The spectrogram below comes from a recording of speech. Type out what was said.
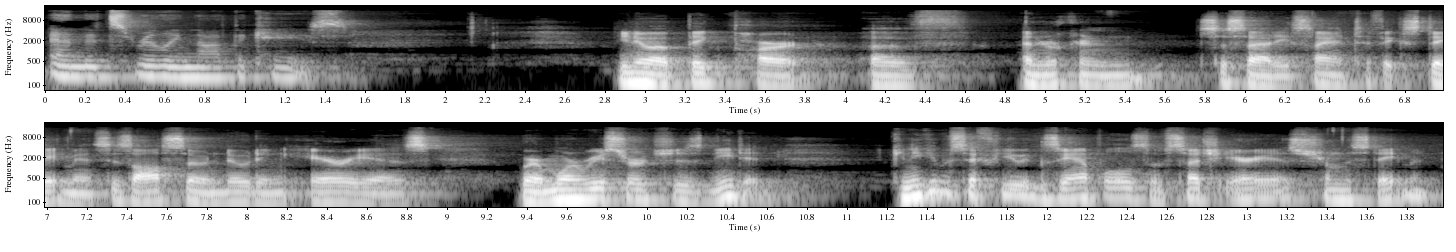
and it's really not the case. You know, a big part of endocrine Society scientific statements is also noting areas where more research is needed. Can you give us a few examples of such areas from the statement?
